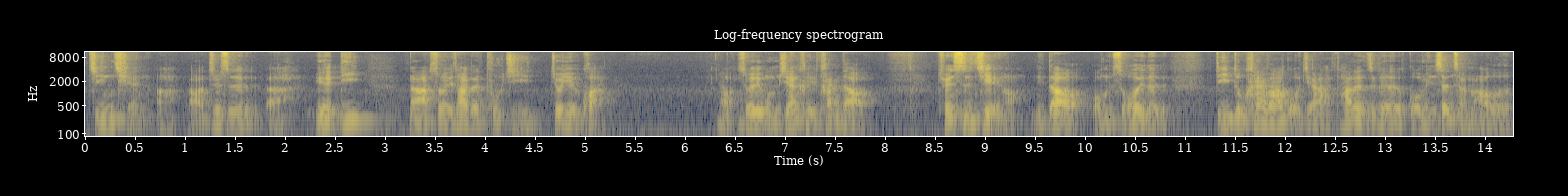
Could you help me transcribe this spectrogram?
金钱啊啊，就是呃越低，那所以它的普及就越快。啊，所以我们现在可以看到，全世界哈，你到我们所谓的低度开发国家，它的这个国民生产毛额，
